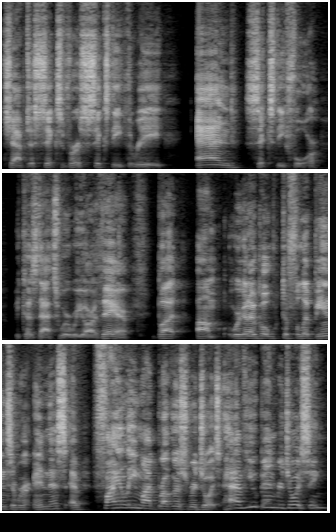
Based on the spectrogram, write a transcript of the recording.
chapter six verse sixty three and sixty four because that's where we are there. But um, we're going to go to Philippians and we're in this. And finally, my brothers, rejoice. Have you been rejoicing?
